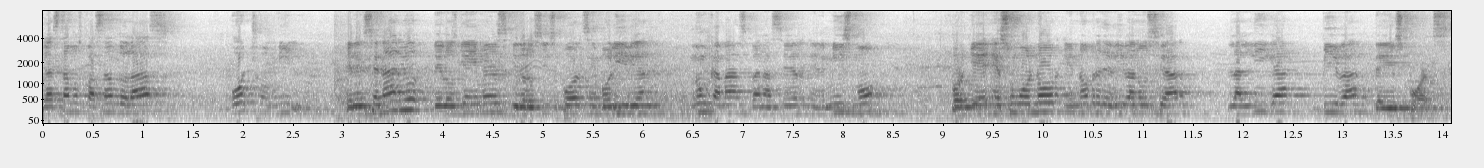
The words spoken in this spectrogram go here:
ya estamos pasando las 8.000. El escenario de los gamers y de los esports en Bolivia nunca más van a ser el mismo porque es un honor en nombre de Viva anunciar la Liga Viva de esports.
